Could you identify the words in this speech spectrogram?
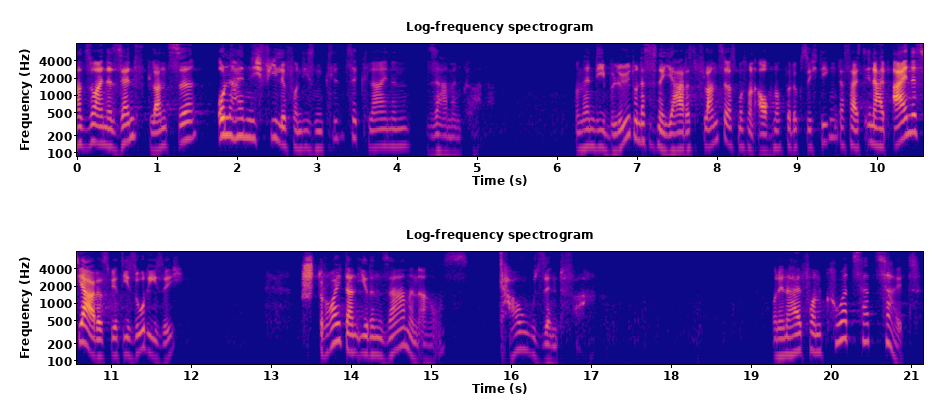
hat so eine Senfpflanze unheimlich viele von diesen klitzekleinen Samenkörnern. Und wenn die blüht, und das ist eine Jahrespflanze, das muss man auch noch berücksichtigen, das heißt, innerhalb eines Jahres wird die so riesig, streut dann ihren Samen aus, tausendfach. Und innerhalb von kurzer Zeit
